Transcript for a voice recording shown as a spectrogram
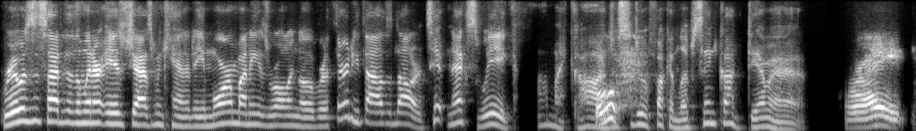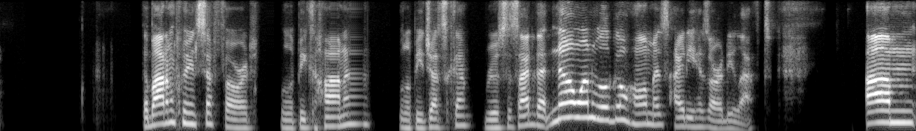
Ru has decided that the winner is Jasmine Kennedy. More money is rolling over. $30,000 tip next week. Oh my God. Oof. Just to do a fucking lip sync? God damn it. Right. The bottom queen step forward. Will it be Kahanna? Will it be Jessica? Ru decided that no one will go home as Heidi has already left. Um,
